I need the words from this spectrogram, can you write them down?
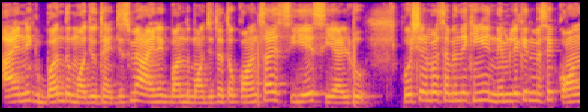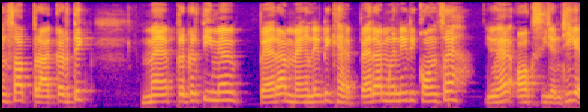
आयनिक बंद मौजूद है, जिसमें आयनिक बंद मौजूद है तो कौन सा है? C A C L two question number seven देखेंगे, निम्नलिखित में से कौन सा प्राकृतिक में, प्रकृति में पैरामैग्नेटिक है? पैरामैग्नेटिक कौन सा है? जो है ऑक्सीजन, ठीक है?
